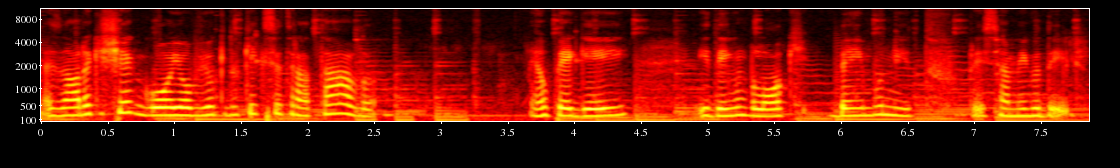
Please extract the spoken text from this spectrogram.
Mas na hora que chegou e eu vi do que, que se tratava, eu peguei e dei um bloco bem bonito para esse amigo dele.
